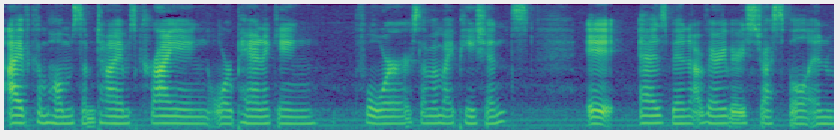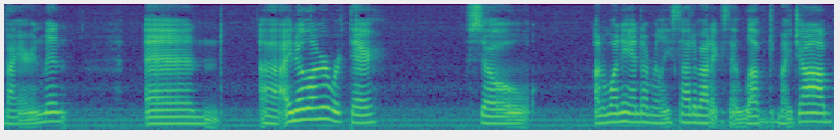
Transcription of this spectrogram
I've come home sometimes crying or panicking for some of my patients. It has been a very, very stressful environment. And uh, I no longer work there. So, on one hand, I'm really sad about it because I loved my job.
